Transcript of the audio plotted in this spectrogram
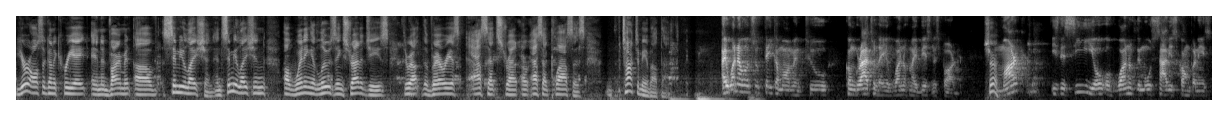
you're also going to create an environment of simulation and simulation of winning and losing strategies throughout the various asset strat or asset classes. Talk to me about that. I want to also take a moment to congratulate one of my business partners. Sure. Mark is the CEO of one of the most savvy companies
